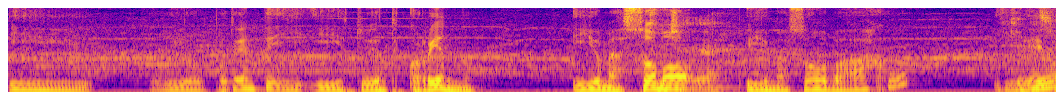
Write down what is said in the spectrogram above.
Y ruido potente y, y estudiantes corriendo. Y yo me asomo, y yo me asomo para abajo y ¿Qué veo,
